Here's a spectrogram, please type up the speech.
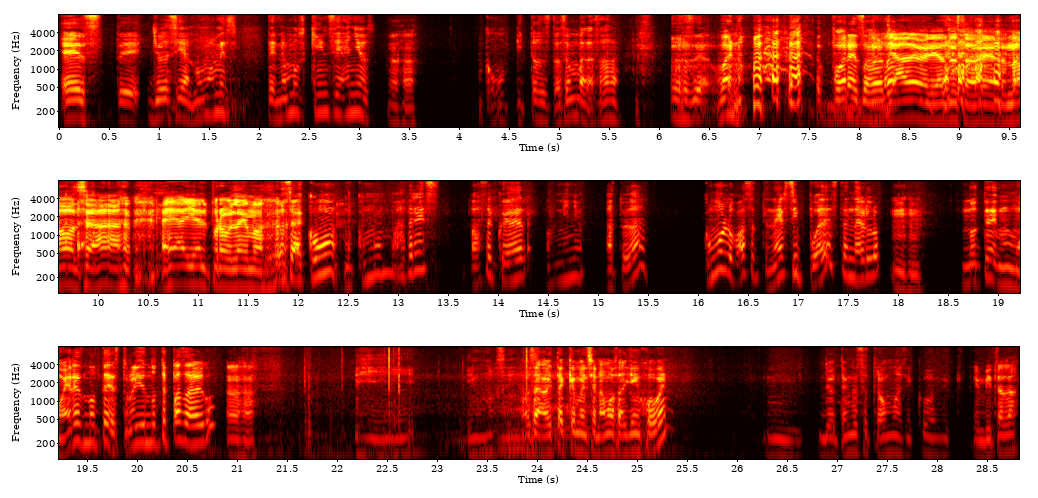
este, yo decía, no mames, tenemos 15 años. Ajá. ¿Cómo pitas estás embarazada? O sea, bueno, por eso, ¿verdad? Ya deberías de saber, ¿no? O sea, ahí hay el problema. O sea, ¿cómo, ¿cómo madres vas a cuidar a un niño a tu edad? ¿Cómo lo vas a tener? Si puedes tenerlo, no te mueres, no te destruyes, no te pasa algo. Ajá. Y, y no sé. O sea, ahorita que mencionamos a alguien joven, mm, yo tengo ese trauma así como de que, Invítala.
